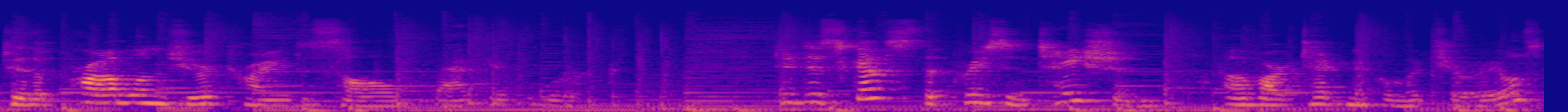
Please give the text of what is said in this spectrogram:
to the problems you're trying to solve back at work. To discuss the presentation of our technical materials,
